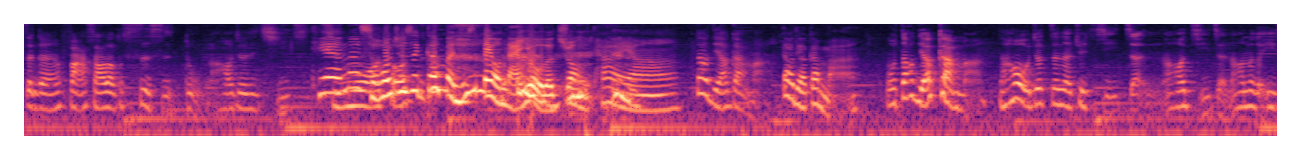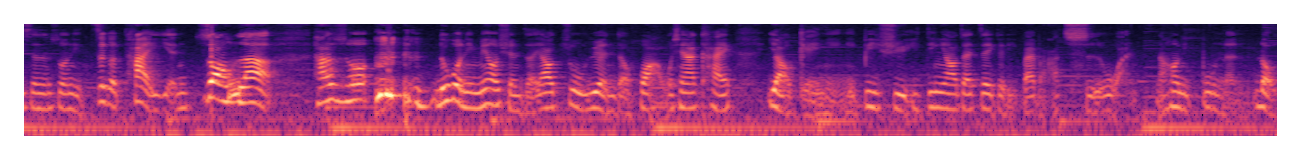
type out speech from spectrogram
整个人发烧到个四十度，然后就是骑天，那时候就是根本就是没有男友的状态啊！到底要干嘛？到底要干嘛？我到底要干嘛？然后我就真的去急诊，然后急诊，然后那个医生说，你这个太严重了。他是说，如果你没有选择要住院的话，我现在开药给你，你必须一定要在这个礼拜把它吃完，然后你不能漏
